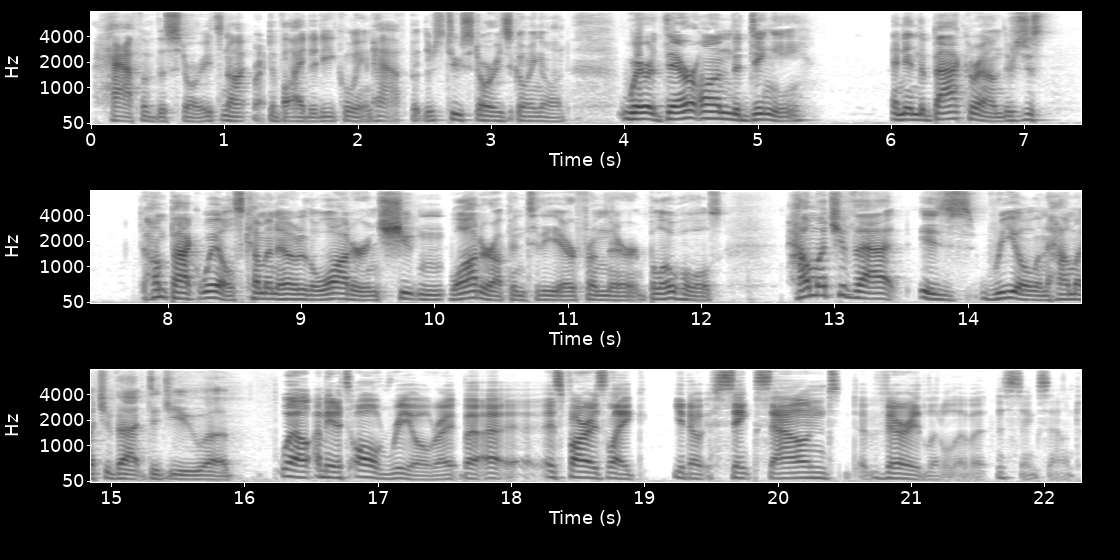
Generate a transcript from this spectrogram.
half of the story. It's not divided equally in half, but there's two stories going on where they're on the dinghy, and in the background there's just humpback whales coming out of the water and shooting water up into the air from their blowholes. How much of that is real, and how much of that did you? Uh, Well, I mean, it's all real, right? But uh, as far as like you know, sync sound, very little of it is sync sound.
